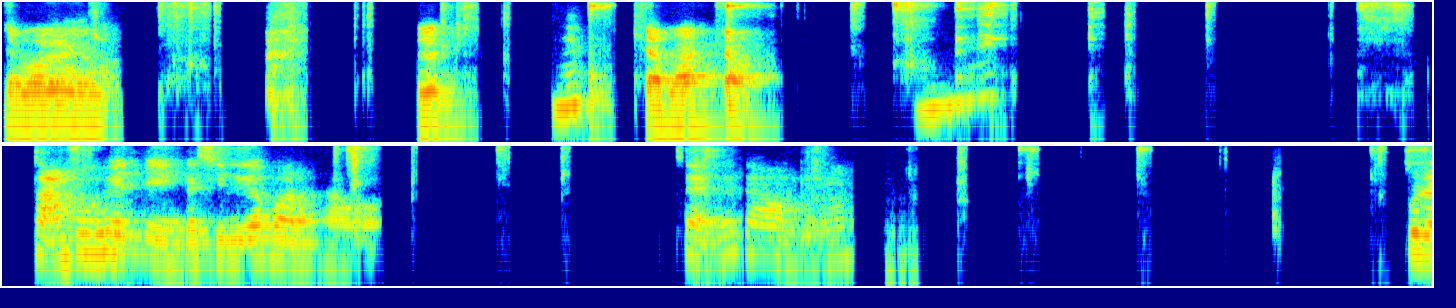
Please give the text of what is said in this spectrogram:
จะว่าไงครับอืมจะว่าเจาะถามผู้เฮ็ดเองกับชิเหลือบ่ละเขาแสบไม่เก่าเนาะผู้ใด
